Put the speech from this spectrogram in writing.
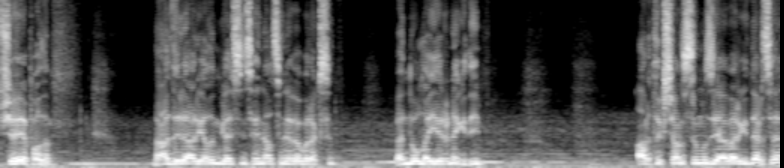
Şey yapalım. Nadir'i arayalım gelsin seni alsın eve bıraksın. Ben de olay yerine gideyim. Artık şansımız yaver giderse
